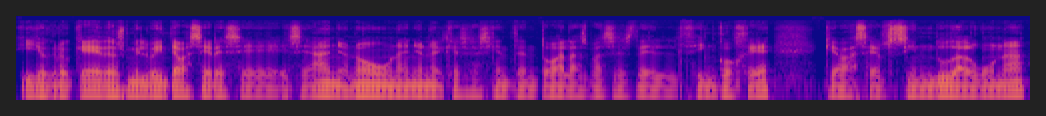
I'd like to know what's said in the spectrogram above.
y yo creo que 2020 va a ser ese, ese año ¿no? Un año en el que se sienten todas las bases del 5G, que va a ser sin duda alguna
